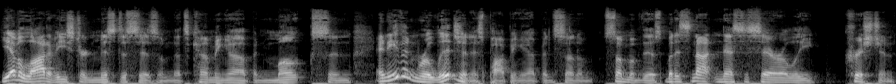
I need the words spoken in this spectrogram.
you have a lot of Eastern mysticism that's coming up and monks and and even religion is popping up in some of some of this, but it's not necessarily Christian.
